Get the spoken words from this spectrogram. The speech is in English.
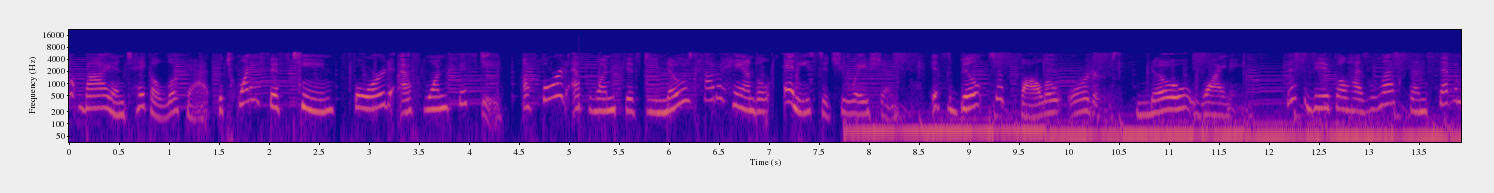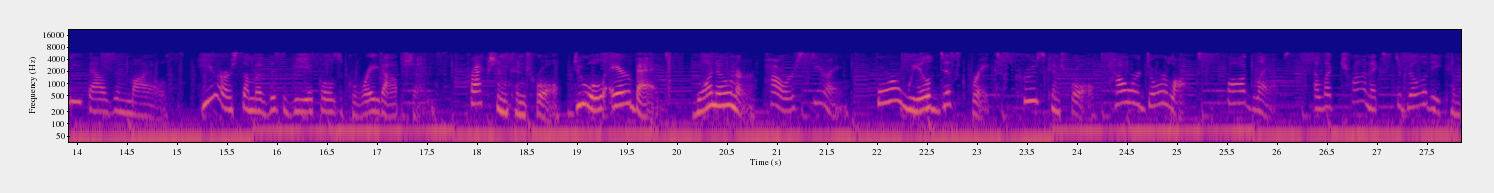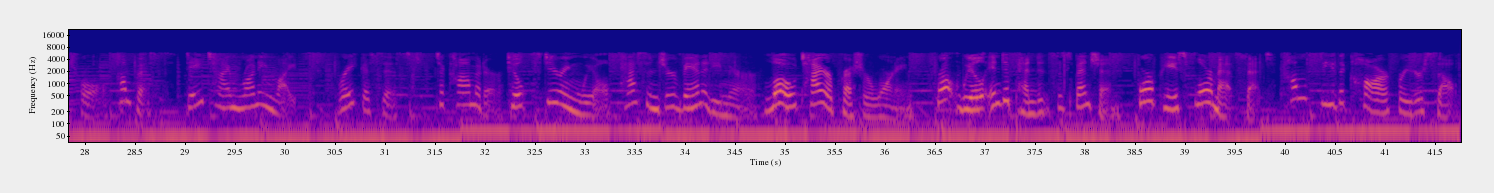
Stop by and take a look at the 2015 Ford F-150. A Ford F-150 knows how to handle any situation. It's built to follow orders, no whining. This vehicle has less than 70,000 miles. Here are some of this vehicle's great options. Traction control, dual airbags, one owner, power steering, four-wheel disc brakes, cruise control, power door locks, fog lamps, electronic stability control, compass, daytime running lights, brake assist, tachometer, tilt steering wheel, passenger vanity mirror, low tire pressure warning, front wheel independent suspension, four-piece floor mat set. Come see the car for yourself.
